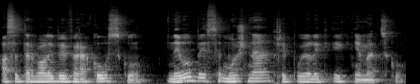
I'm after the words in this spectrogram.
a se trvali by v Rakousku, nebo by se možná připojili i k Německu.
